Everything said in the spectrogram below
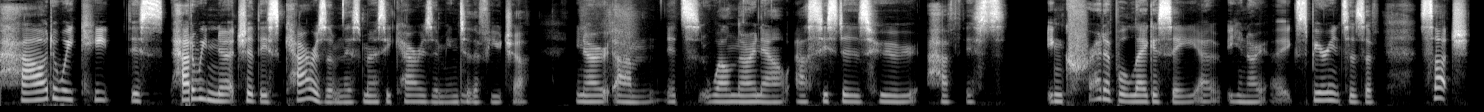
how do we keep this? How do we nurture this charism, this mercy charism, into the future? You know, um, it's well known now our sisters who have this incredible legacy, uh, you know, experiences of such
